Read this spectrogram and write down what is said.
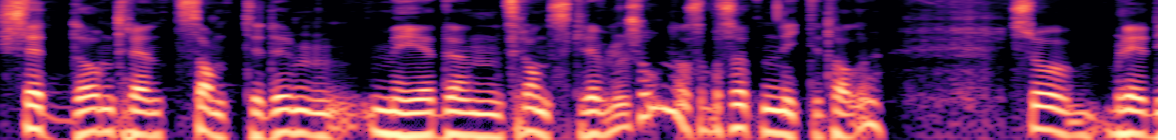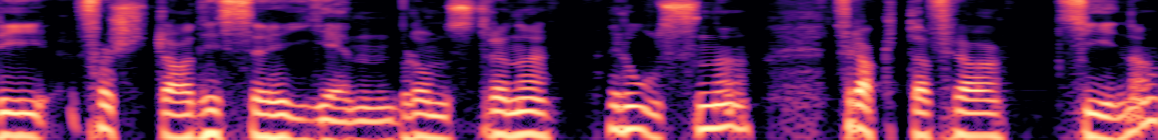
skjedde omtrent samtidig med den franske revolusjonen, altså på 1790-tallet. Så ble de første av disse gjenblomstrende rosene frakta fra Kina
